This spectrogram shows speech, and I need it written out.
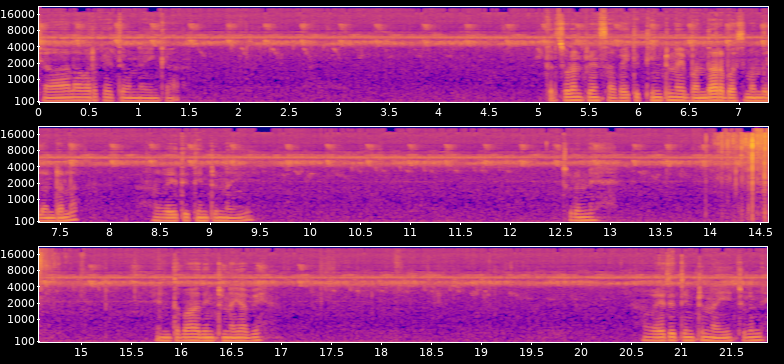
చాలా వరకు అయితే ఉన్నాయి ఇంకా. ఇక్కడ చూడండి ఫ్రెండ్స్ అవి అయితే తింటున్నాయి బందార బస్సు మందులు అంటే అవి అయితే తింటున్నాయి. చూడండి. ఎంత బాగా తింటున్నాయి అవి. అవి అయితే తింటున్నాయి చూడండి.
